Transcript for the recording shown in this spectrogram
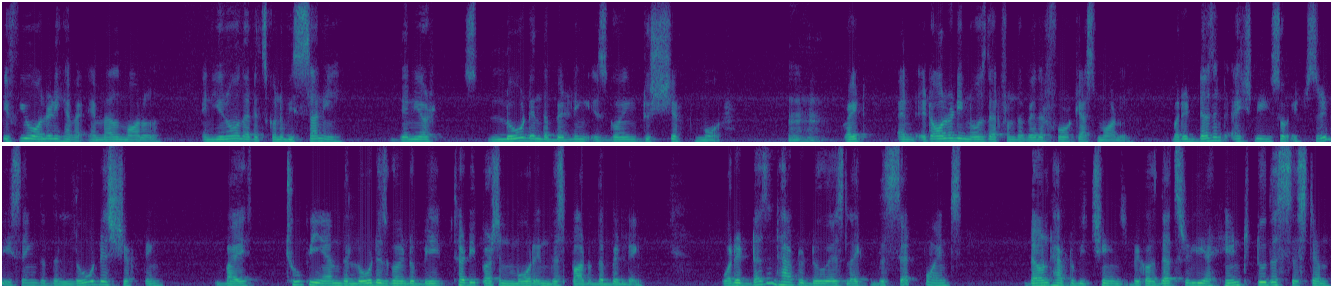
if you already have an ML model and you know that it's going to be sunny, then your load in the building is going to shift more, mm-hmm. right? And it already knows that from the weather forecast model, but it doesn't actually. So it's really saying that the load is shifting. By 2 p.m., the load is going to be 30% more in this part of the building. What it doesn't have to do is like the set points don't have to be changed because that's really a hint to the system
